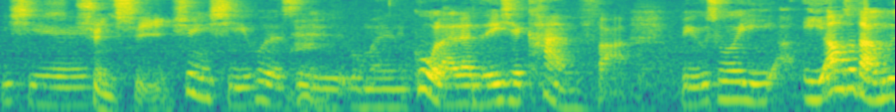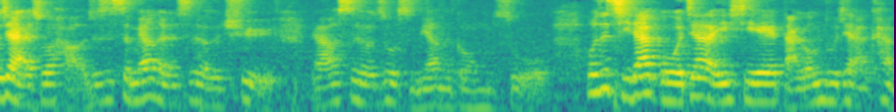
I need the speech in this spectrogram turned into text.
一些讯息，讯息，或者是我们过来人的一些看法，嗯、比如说以以澳洲打工度假来说，好，就是什么样的人适合去，然后适合做什么样的工作，或是其他国家的一些打工度假的看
